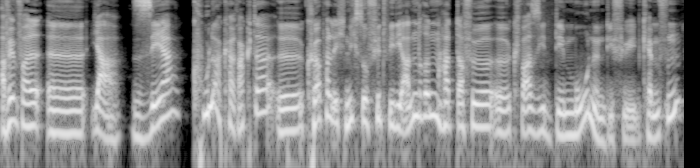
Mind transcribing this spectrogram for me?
Auf jeden Fall, äh, ja, sehr cooler Charakter, äh, körperlich nicht so fit wie die anderen, hat dafür äh, quasi Dämonen, die für ihn kämpfen.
